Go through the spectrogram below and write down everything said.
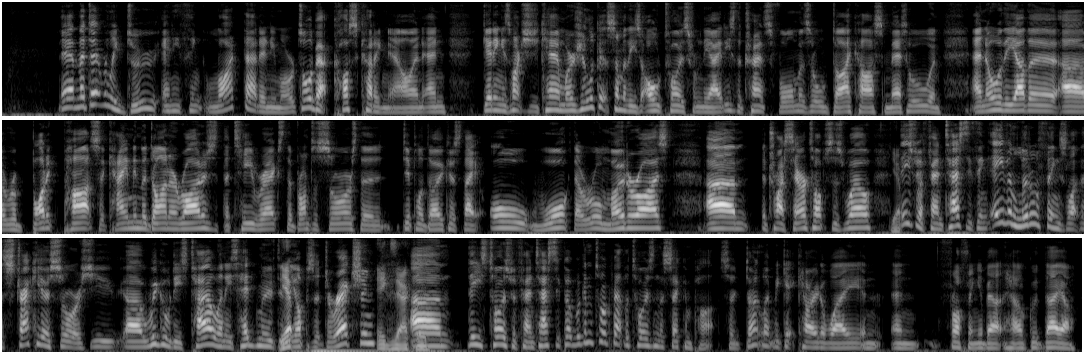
Yeah, and they don't really do anything like that anymore. It's all about cost cutting now and, and getting as much as you can. Whereas you look at some of these old toys from the 80s, the Transformers, are all die cast metal, and, and all the other uh, robotic parts that came in the Dino Riders the T Rex, the Brontosaurus, the Diplodocus they all walked, they were all motorized. Um, the Triceratops as well. Yep. These were fantastic things. Even little things like the Strachiosaurus, you uh, wiggled his tail and his head moved in Yep. the opposite direction. Exactly. Um, these toys were fantastic, but we're going to talk about the toys in the second part. So don't let me get carried away and, and frothing about how good they are.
